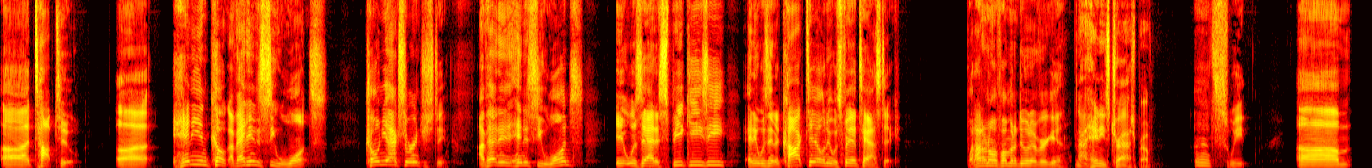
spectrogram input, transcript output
uh, top two. Uh, Henny and Coke. I've had Hennessy once. Cognacs are interesting. I've had Hennessy once. It was at a speakeasy and it was in a cocktail and it was fantastic. But I don't know if I'm going to do it ever again. Nah, Henny's trash, bro. That's sweet. Um,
